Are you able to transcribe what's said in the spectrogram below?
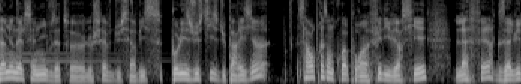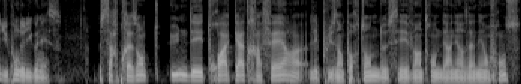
Damien Delceni, vous êtes euh, le chef du service police-justice du Parisien. Ça représente quoi pour un fait diversier, l'affaire Xavier Dupont de Ligonnès? Ça représente une des trois, quatre affaires les plus importantes de ces 20-30 dernières années en France.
